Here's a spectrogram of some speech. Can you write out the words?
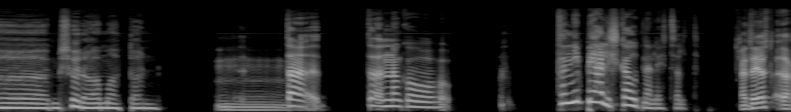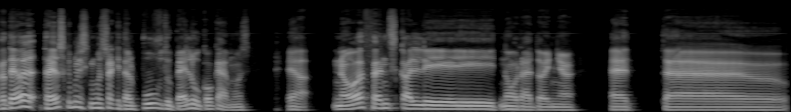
uh,. mis see raamat on mm.? ta ta on nagu, ta on nii pealiskaudne lihtsalt. aga ta ei oska, aga ta ta ei oska millestki muust rääkida, tal puudub elukogemus ja no offense, kallid noored, on ju, et äh,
